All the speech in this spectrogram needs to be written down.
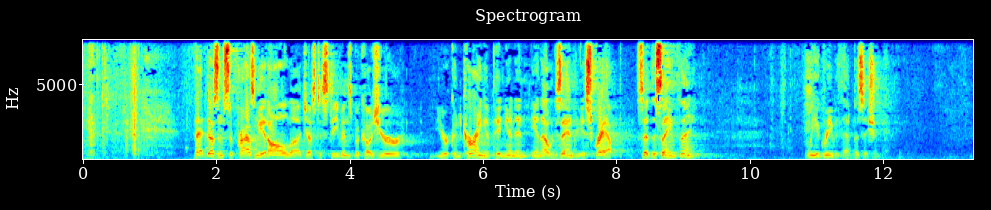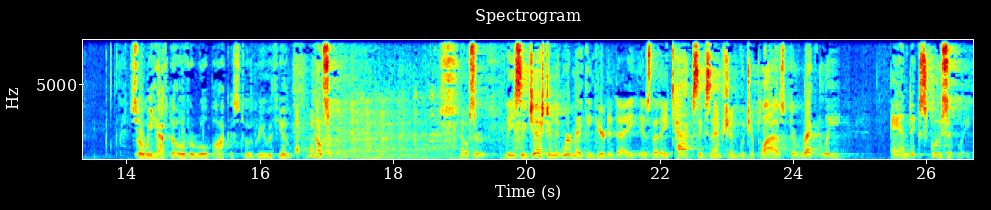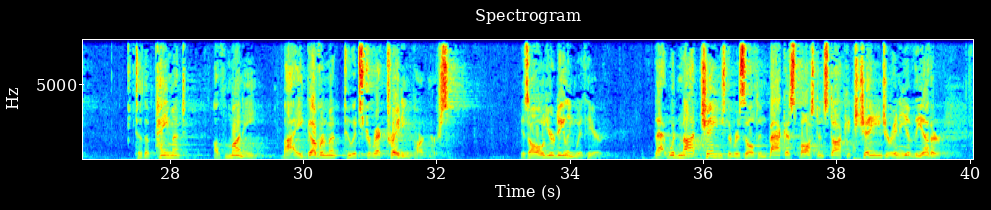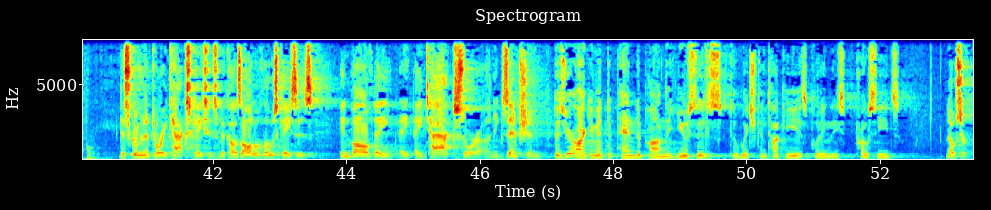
that doesn't surprise me at all, uh, Justice Stevens, because your your concurring opinion in, in Alexandria Scrap said the same thing. We agree with that position. So we have to overrule Bacchus to agree with you? No, sir. No, sir. The suggestion that we're making here today is that a tax exemption which applies directly and exclusively to the payment of money by a government to its direct trading partners is all you're dealing with here. That would not change the result in Bacchus, Boston Stock Exchange, or any of the other discriminatory tax cases because all of those cases involved a, a, a tax or an exemption Does your argument depend upon the uses to which Kentucky is putting these proceeds? No, sir.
